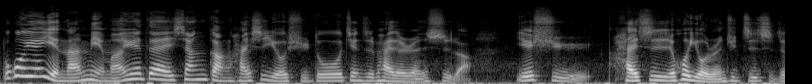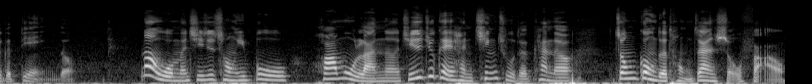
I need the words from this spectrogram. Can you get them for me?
不过，因为也难免嘛，因为在香港还是有许多建制派的人士啦，也许还是会有人去支持这个电影的。那我们其实从一部《花木兰》呢，其实就可以很清楚的看到中共的统战手法哦。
